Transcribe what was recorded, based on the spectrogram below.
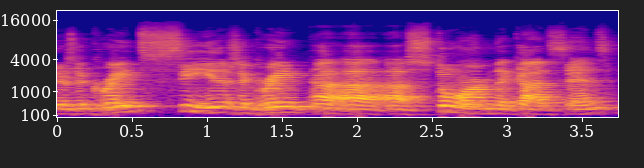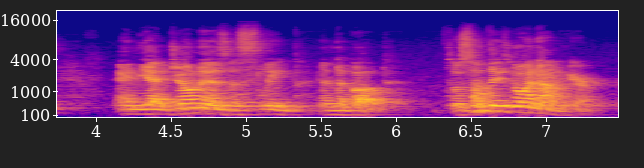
There's a great sea, there's a great uh, uh, uh storm that God sends, and yet Jonah is asleep in the boat. So something's going on here.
